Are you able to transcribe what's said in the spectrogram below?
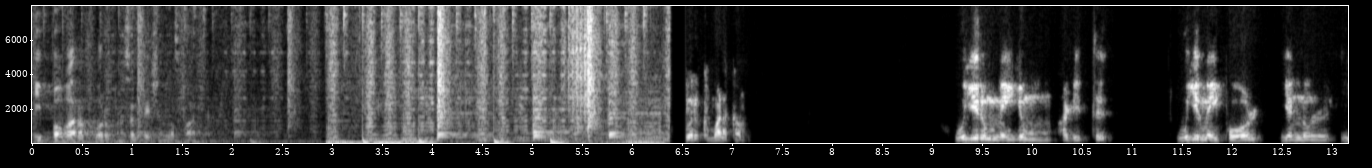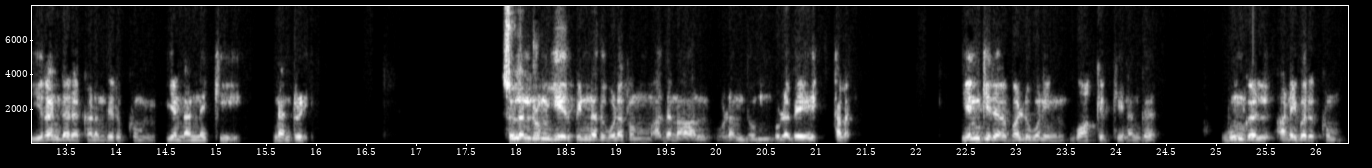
இப்போ வரப்போகிற ப்ரெசன்டேஷனில் பாருங்க. அனைவருக்கும் வணக்கம். உயிரும் மெய்யும் அடித்து உயிர்மை போல் என்னுள் இரண்டர கலந்திருக்கும் என் அன்னைக்கு நன்றி. சுழன்றும் ஏர் பின்னது உலகம் அதனால் உழந்தும் உழவே தலை. என்கிற வள்ளுவனின் வாக்கிற்கு இணங்க உங்கள் அனைவருக்கும்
